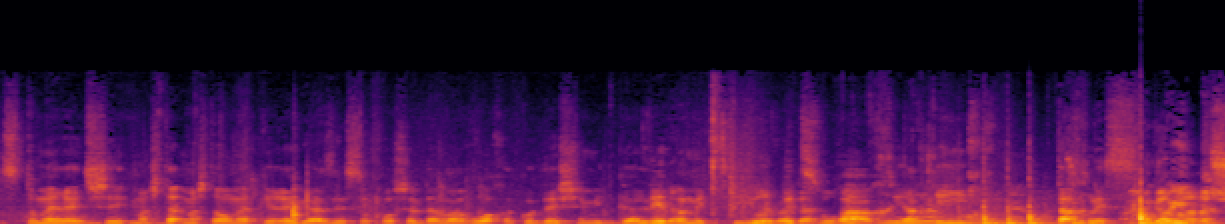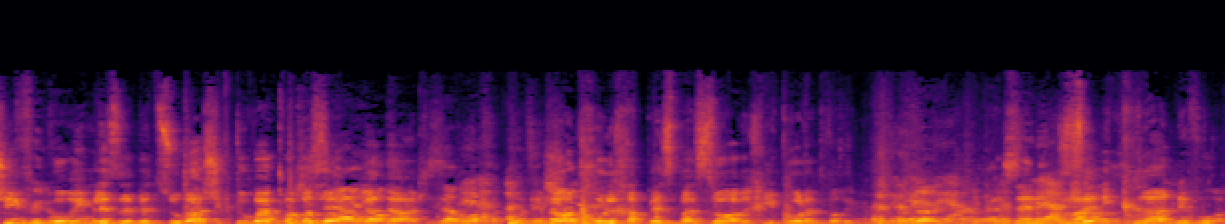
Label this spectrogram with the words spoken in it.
זאת אומרת שמה שאתה, מה שאתה אומר כרגע זה סופו של דבר רוח הקודש שמתגלה במציאות. בצורה הכי הכי תכלס. גם האנשים קוראים לזה בצורה שכתובה כבר בזוהר בלי לדעת. כי זה הרוח הם הקודש. לא הלכו לחפש בזוהר איך לקרוא לדברים. על זה נקרא נבואה.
